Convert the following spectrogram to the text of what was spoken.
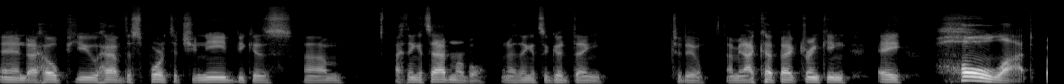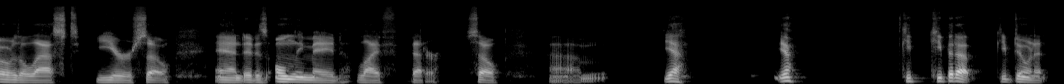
and i hope you have the support that you need because um, i think it's admirable and i think it's a good thing to do. I mean i cut back drinking a whole lot over the last year or so and it has only made life better. So um, yeah. Yeah. Keep keep it up. Keep doing it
